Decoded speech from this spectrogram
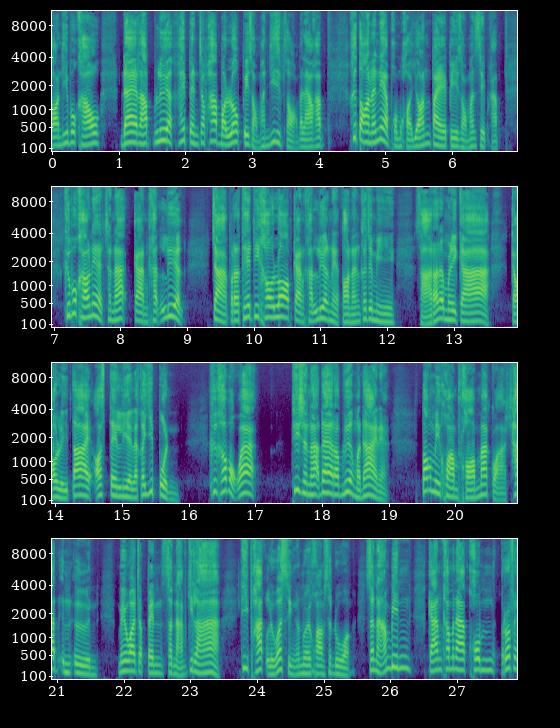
ตอนที่พวกเขาได้รับเลือกให้เป็นเจ้าภาพบอลโลกปี 2022 ไปแล้วครับ คือตอนนั้นเนี่ยผมขอย้อนไปปี 2010 ครับ คือพวกเขาเนี่ยชนะการคัดเลือกจากประเทศที่เข้ารอบการคัดเลือกเนี่ยตอนนั้นก็จะมีสหรัฐอเมริกา เกาหลีใต้ออสเตรเลียแล้วก็ญี่ปุ่น คือเขาบอกว่าที่ชนะได้รับเลือกมาได้เนี่ยต้องมีความพร้อมมากกว่าชาติอื่นๆ ไม่ว่าจะเป็นสนามกีฬาที่พักหรือว่าสิ่งอำนวยความสะดวก สนามบิน การคมนาคมรถไฟ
